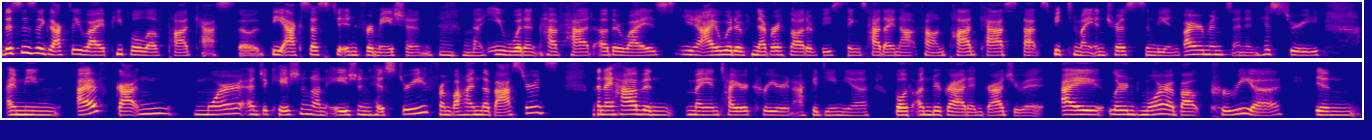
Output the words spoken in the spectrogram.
this is exactly why people love podcasts though the access to information mm-hmm. that you wouldn't have had otherwise. You know i would have never thought of these things had i not found podcasts that speak to my interests in the environment and in history. I mean i've gotten more education on asian history from behind the bastards than i have in my entire career in academia both undergrad and graduate. I learned more about korea in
